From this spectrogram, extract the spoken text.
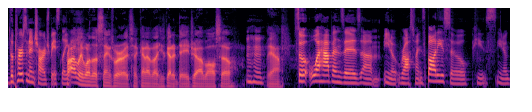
the person in charge basically. Probably one of those things where it's a kind of a, he's got a day job also. Mm-hmm. Yeah. So what happens is, um, you know, Ross finds bodies, so he's, you know,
